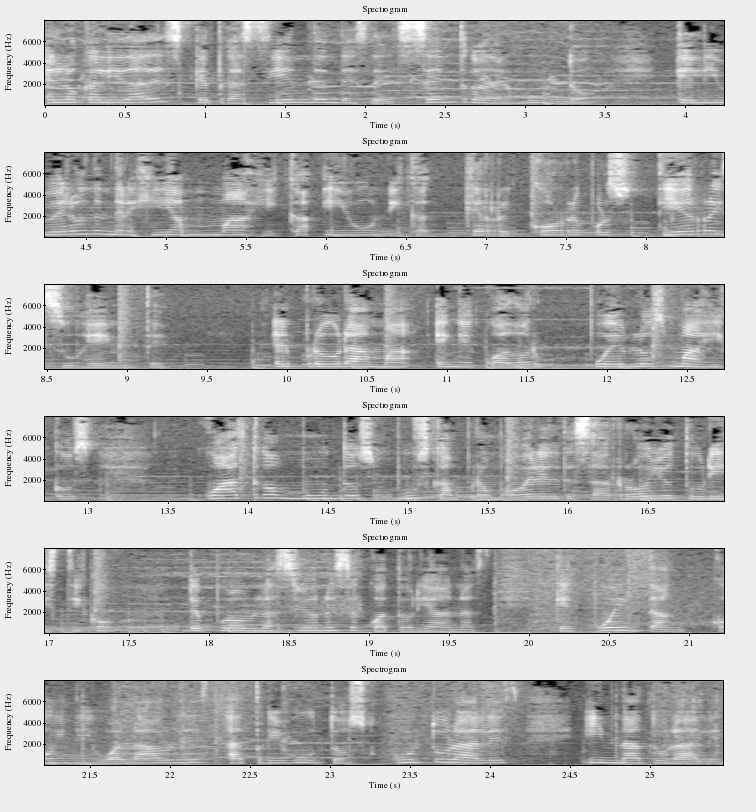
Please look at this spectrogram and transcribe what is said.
En localidades que trascienden desde el centro del mundo, que libera una energía mágica y única que recorre por su tierra y su gente. El programa en Ecuador Pueblos Mágicos, cuatro mundos buscan promover el desarrollo turístico de poblaciones ecuatorianas que cuentan con inigualables atributos culturales y naturales.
